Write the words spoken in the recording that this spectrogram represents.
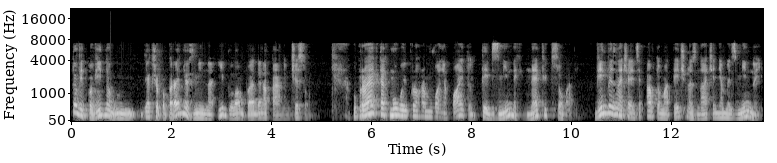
то відповідно, якщо попередньо змінна і була введена певним числом. У проектах мовою програмування Python тип змінних не фіксований. Він визначається автоматично значеннями змінної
